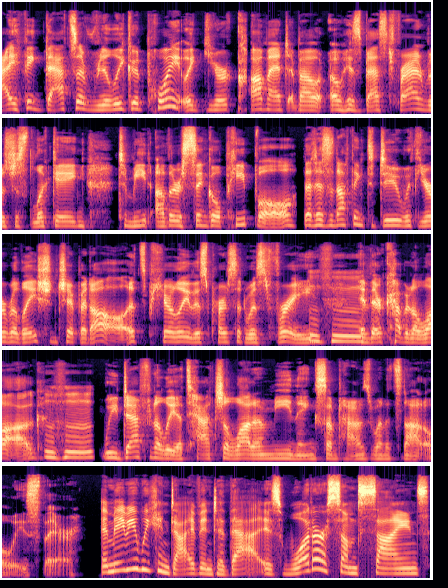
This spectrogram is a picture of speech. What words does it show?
I think that's a really good point. Like your comment about, oh, his best friend was just looking to meet other single people that has nothing to do with your relationship at all. It's purely this person was free Mhm. and they're coming along. Mhm. We definitely attach a lot of meaning sometimes when it's not always there. And maybe we can dive into that is what are some signs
